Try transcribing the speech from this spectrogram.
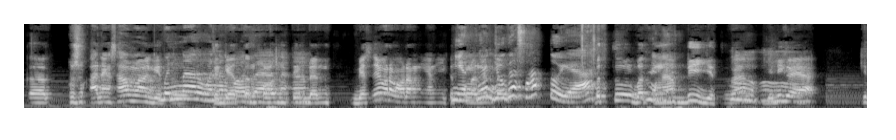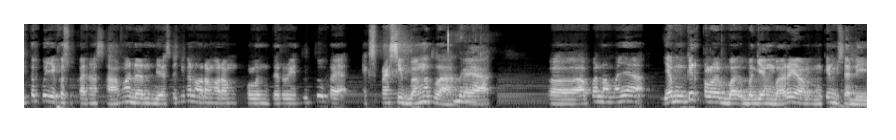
ke- kesukaan yang sama gitu Benar, benar, kegiatan Fauzan. volunteer dan biasanya orang-orang yang ikut niatnya volunteer tuh juga satu ya betul buat mengabdi gitu kan Mm-mm. jadi kayak kita punya kesukaan yang sama dan biasanya kan orang-orang volunteer itu tuh kayak ekspresif banget lah Benar. kayak eh, apa namanya ya mungkin kalau ba- bagi yang baru ya mungkin bisa di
